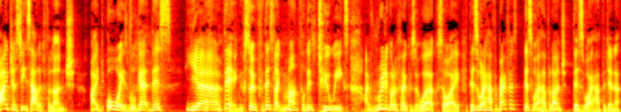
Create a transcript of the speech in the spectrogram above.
I just eat salad for lunch. I always will get this Yeah. thing. So for this like month or this two weeks, I've really got to focus at work. So I this is what I have for breakfast, this is what I have for lunch, this is what I have for dinner.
